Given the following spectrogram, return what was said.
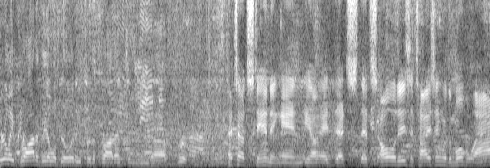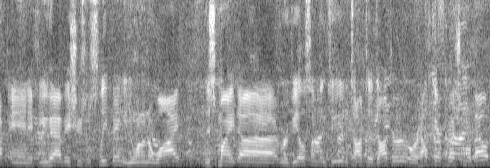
really broad availability for the product, and uh, we're That's outstanding, and you know it, that's that's all it is. It ties in with a mobile app, and if you have issues with sleeping and you want to know why, this might uh, reveal something to you to talk to a doctor or a healthcare professional about.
